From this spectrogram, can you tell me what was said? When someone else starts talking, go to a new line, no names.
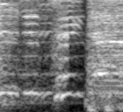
Did you take that?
